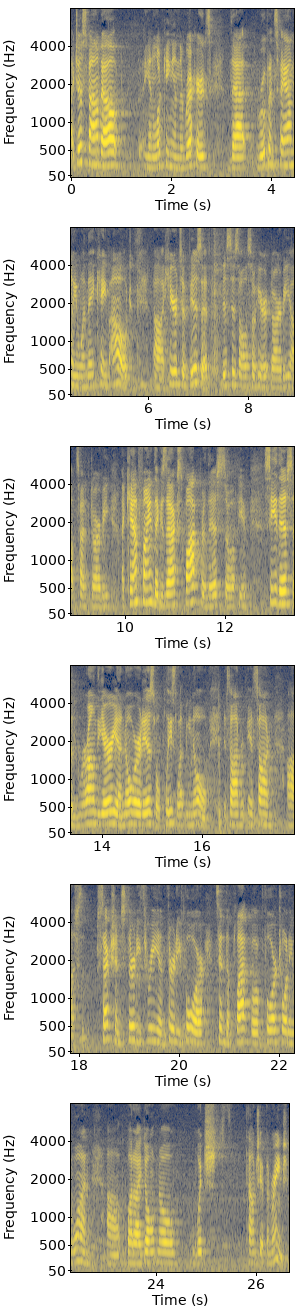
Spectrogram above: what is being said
I just found out in looking in the records that Reuben's family, when they came out uh, here to visit, this is also here at Darby, outside of Darby. I can't find the exact spot for this, so if you see this and around the area and know where it is, well, please let me know. It's on it's on uh, sections 33 and 34. It's in the plat book 421, uh, but I don't know which township and range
